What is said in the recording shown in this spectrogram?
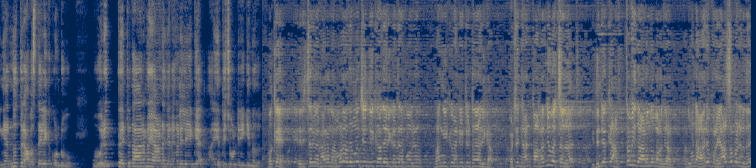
ഇങ്ങനത്തെ ഒരു അവസ്ഥയിലേക്ക് കൊണ്ടുപോകും? ഒരു തെറ്റിദ്ധാരണയാണ് ജനങ്ങളിലേക്ക് എത്തിച്ചുകൊണ്ടിരിക്കുന്നത്. ഓക്കെ തിരിച്ചറിവ്. കാരണം നമ്മൾ അതൊന്നും ചിന്തിക്കാതെ ഇരിക്കാം ചിലപ്പോ ഒരു ഭംഗിക്ക് വേണ്ടിയിട്ട് ഇട്ടതായിരിക്കാം. പക്ഷെ ഞാൻ പറഞ്ഞു വെച്ചത് ഇതിന്റെയൊക്കെ അർത്ഥം ഇതാണെന്ന് പറഞ്ഞാണ്. അതുകൊണ്ട് ആരും പ്രയാസപ്പെടരുത്.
